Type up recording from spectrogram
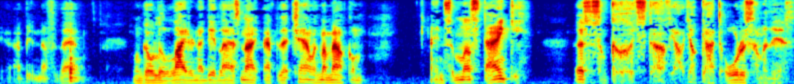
Yeah, that'd be enough of that. I'm to go a little lighter than I did last night after that challenge, my Malcolm. And some Mustanky. This is some good stuff, y'all. Y'all got to order some of this.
